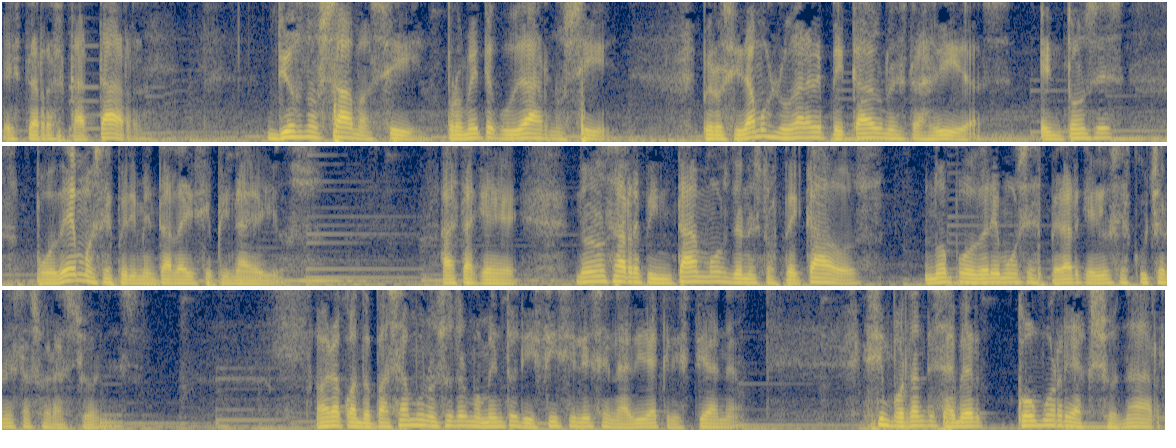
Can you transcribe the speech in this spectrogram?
este, rescatar. Dios nos ama, sí, promete cuidarnos, sí, pero si damos lugar al pecado en nuestras vidas, entonces podemos experimentar la disciplina de Dios. Hasta que no nos arrepintamos de nuestros pecados, no podremos esperar que Dios escuche nuestras oraciones. Ahora, cuando pasamos nosotros momentos difíciles en la vida cristiana, es importante saber cómo reaccionar.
